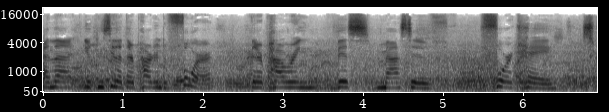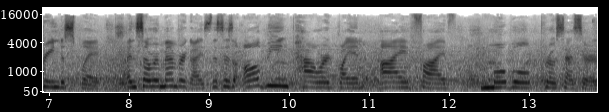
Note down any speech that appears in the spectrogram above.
and that you can see that they're powered into four that are powering this massive 4K screen display. And so remember guys, this is all being powered by an i5 mobile processor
